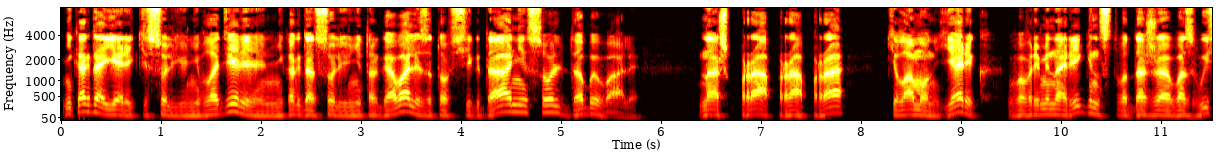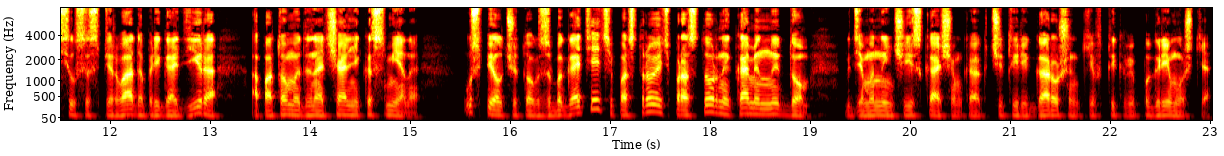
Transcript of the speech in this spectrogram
Никогда Ярики солью не владели, никогда солью не торговали, зато всегда они соль добывали. Наш пра-пра-пра Киламон Ярик во времена регенства даже возвысился сперва до бригадира, а потом и до начальника смены. Успел чуток забогатеть и построить просторный каменный дом, где мы нынче и скачем, как четыре горошинки в тыкве погремушки.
